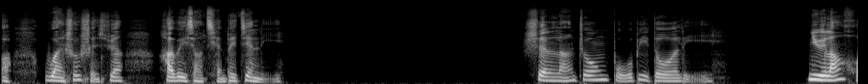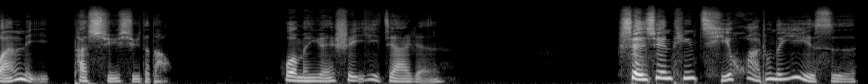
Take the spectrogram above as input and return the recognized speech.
哦，晚生沈轩，还未向前辈见礼。”沈郎中不必多礼。女郎还礼，他徐徐的道：“我们原是一家人。”沈轩听其话中的意思，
